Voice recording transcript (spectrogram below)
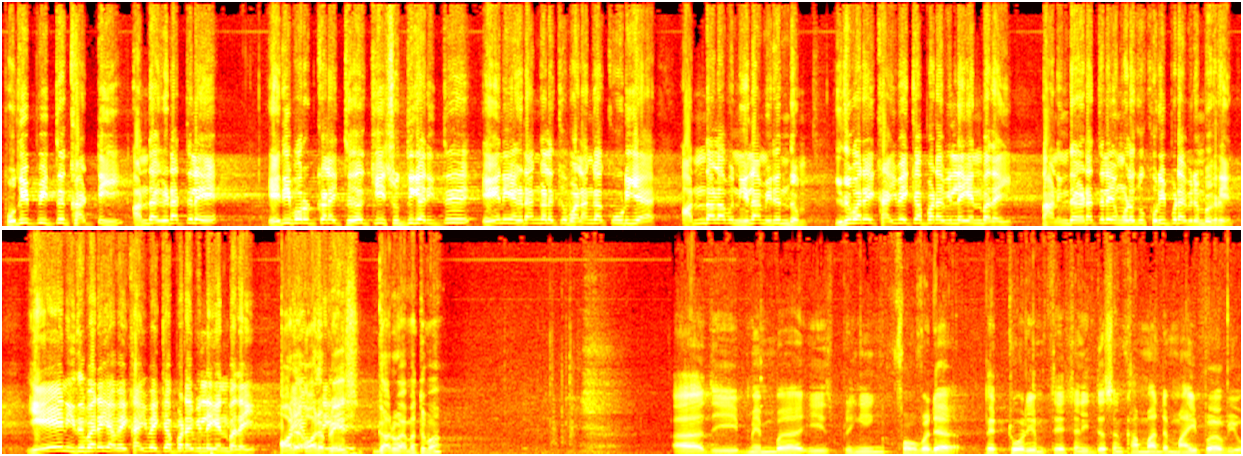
புதுப்பித்து கட்டி அந்த இடத்திலே எரிபொருட்களை தேக்கி சுத்திகரித்து ஏனைய இடங்களுக்கு வழங்கக்கூடிய அந்தளவு நிலம் இருந்தும் இதுவரை கை வைக்கப்படவில்லை என்பதை நான் இந்த இடத்திலே உங்களுக்கு குறிப்பிட விரும்புகிறேன். ஏன் இதுவரை அவை கை வைக்கப்படவில்லை என்பதை Order, தயவு order செய்து- please. Garu Amatuma. Uh, the member is bringing forward a petroleum station. It doesn't come under my purview.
